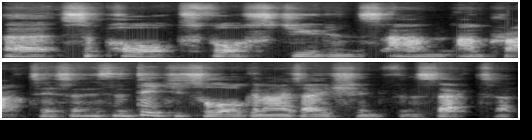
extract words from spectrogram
uh, support for students and, and, practice. And it's the digital organisation for the sector.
